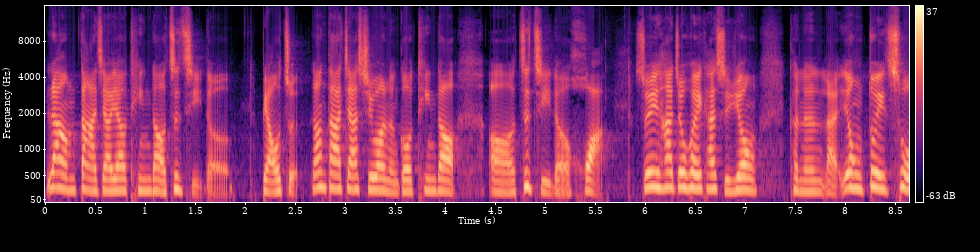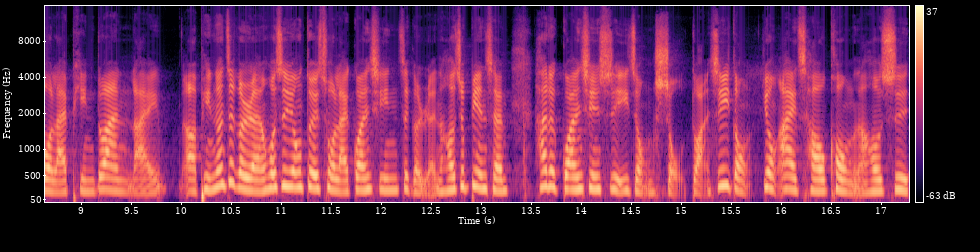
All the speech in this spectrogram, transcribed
让大家要听到自己的标准，让大家希望能够听到呃自己的话。所以他就会开始用可能来用对错来评断，来呃评论这个人，或是用对错来关心这个人，然后就变成他的关心是一种手段，是一种用爱操控，然后是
